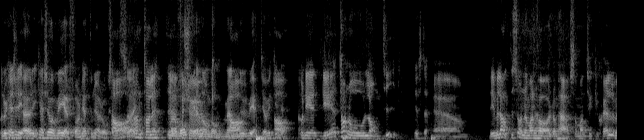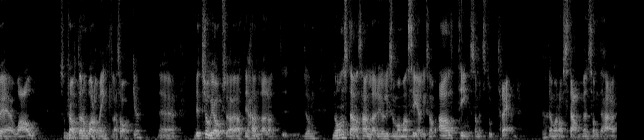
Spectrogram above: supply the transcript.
Men då kanske det, kanske har med erfarenheten att göra också. Ja, Så här, antalet man har eh, valt försök. fel någon gång, men Ja. nu vet jag vilken Ja, det är. och det, det tar nog lång tid. Just det. Eh, Det är väl alltid så när man hör de här som man tycker själv är wow, så pratar de bara om enkla saker. Eh, Det tror jag också att det handlar om. Liksom, någonstans handlar det ju liksom om man ser liksom allting som ett stort träd. Där man har stammen som det här,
